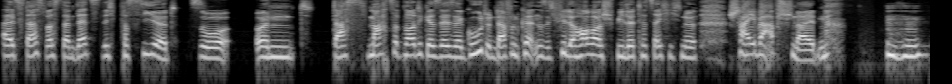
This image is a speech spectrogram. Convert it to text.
als das, was dann letztlich passiert. So und das macht Subnautica sehr, sehr gut und davon könnten sich viele Horrorspiele tatsächlich eine Scheibe abschneiden. Mhm.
